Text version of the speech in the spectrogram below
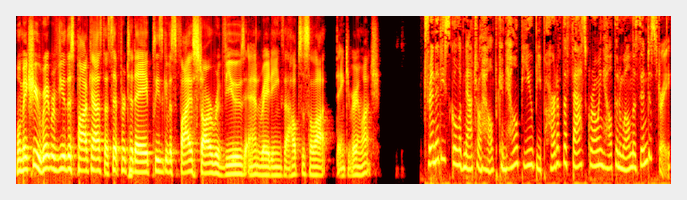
Well, make sure you rate review this podcast. That's it for today. Please give us five star reviews and ratings. That helps us a lot. Thank you very much. Trinity School of Natural Health can help you be part of the fast growing health and wellness industry.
